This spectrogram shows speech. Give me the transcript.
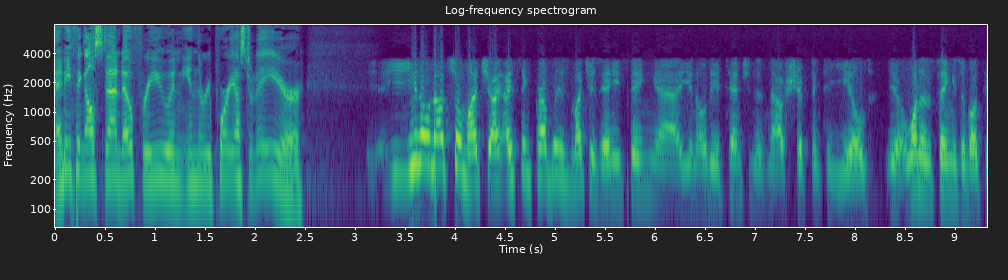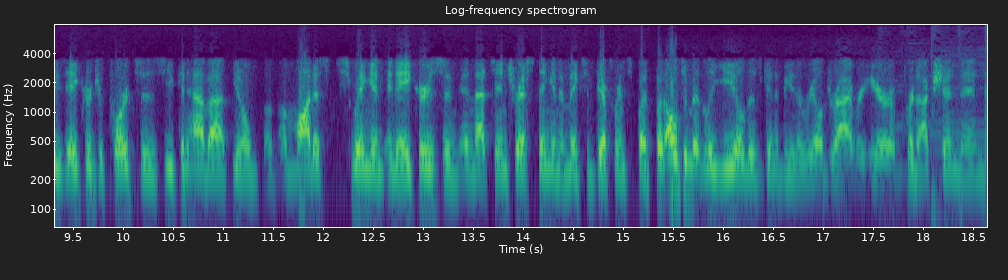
anything else stand out for you in, in the report yesterday, or? You know, not so much. I, I think probably as much as anything, uh, you know, the attention is now shifting to yield. You know, one of the things about these acreage reports is you can have a, you know, a, a modest swing in, in acres, and, and that's interesting, and it makes a difference. But but ultimately, yield is going to be the real driver here of production and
